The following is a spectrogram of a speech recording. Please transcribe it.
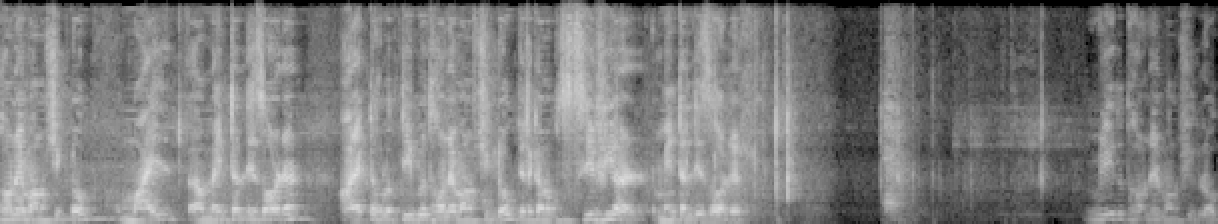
ধরনের মানসিক রোগ মাইল্ড মেন্টাল ডিসঅর্ডার আর একটা হলো তীব্র ধরনের মানসিক রোগ, যেটাকে আমরা বলছি সিভিয়ার মেন্টাল ডিসঅর্ডার মৃদু ধরনের মানসিক রোগ,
